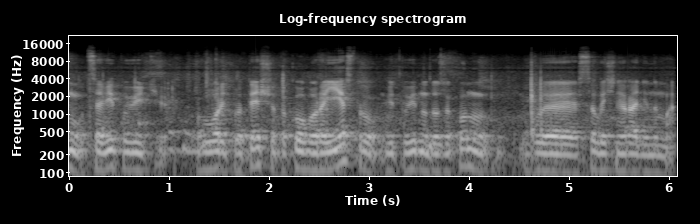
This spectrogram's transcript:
ну, ця відповідь говорить про те, що такого реєстру відповідно до закону в селищній раді немає.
